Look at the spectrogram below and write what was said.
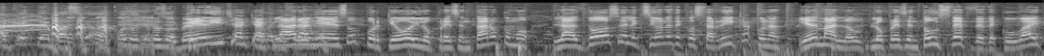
Aquí hay demasiadas cosas que resolver. Qué dicha que aclaran eso, porque hoy lo presentaron como las dos selecciones de Costa Rica con las, y es más, lo, lo presentó usted desde Kuwait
